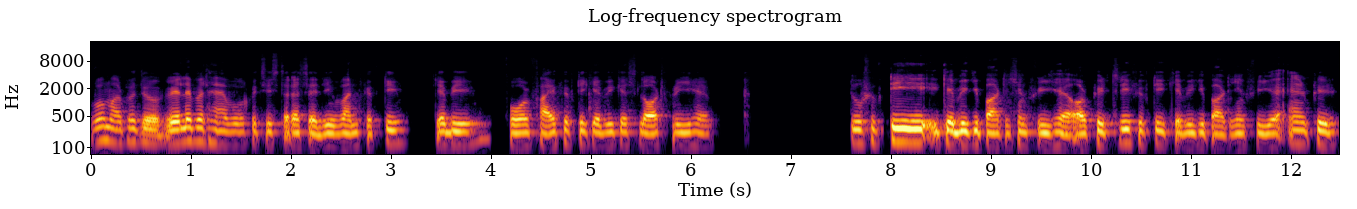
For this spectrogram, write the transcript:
वो हमारे पास जो अवेलेबल है, वो कुछ इस तरह से जी one fifty K B four five fifty K B के स्लॉट फ्री है। टू फिफ्टी के बी की पार्टीशन फ्री है और फिर थ्री फिफ्टी के बी की पार्टीशन फ्री है एंड फिर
